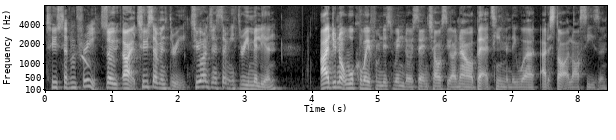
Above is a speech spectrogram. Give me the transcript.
two seven three. So, all right, 273, 273 million. I do not walk away from this window saying Chelsea are now a better team than they were at the start of last season.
